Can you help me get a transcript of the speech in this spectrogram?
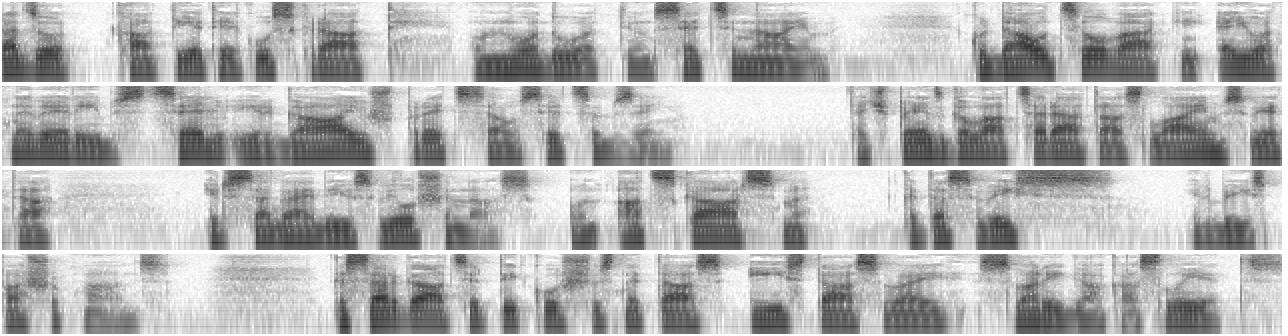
redzot, kā tie tiek uzkrāti un nodoti un secinājumi, kur daudz cilvēki, ejot nevērības ceļu, ir gājuši pret savu sirdsapziņu. Taču pēcgalā cerētās laimes vietā ir sagaidījusi vilšanās un atskārsme, ka tas viss ir bijis pašapmāns, ka sargāts ir tikušas ne tās īstās vai svarīgākās lietas.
